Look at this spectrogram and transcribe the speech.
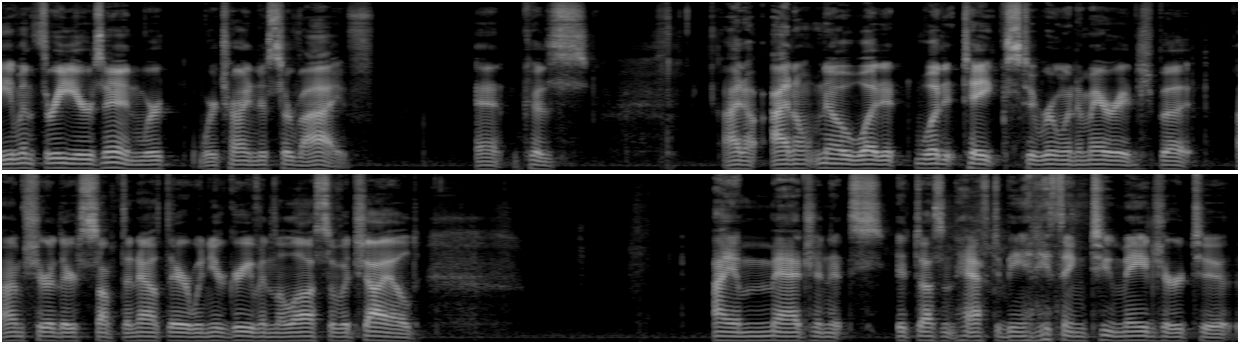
even three years in, we're, we're trying to survive. And because I don't, I don't know what it, what it takes to ruin a marriage, but I'm sure there's something out there when you're grieving the loss of a child I imagine it's it doesn't have to be anything too major to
